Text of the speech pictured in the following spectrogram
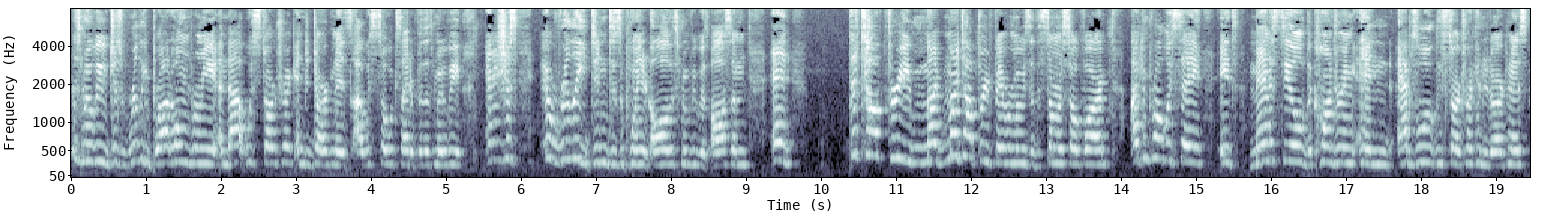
this movie just really brought home for me, and that was Star Trek Into Darkness. I was so excited for this movie, and it just, it really didn't disappoint at all. This movie was awesome, and the top three, my, my top three favorite movies of the summer so far, I can probably say it's Man of Steel, The Conjuring, and absolutely Star Trek Into Darkness.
